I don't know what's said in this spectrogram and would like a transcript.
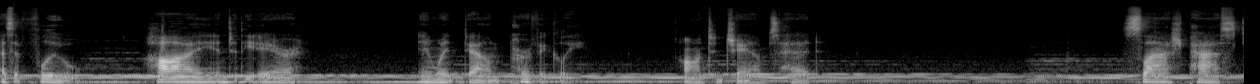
as it flew high into the air and went down perfectly onto Jam's head. Slash passed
